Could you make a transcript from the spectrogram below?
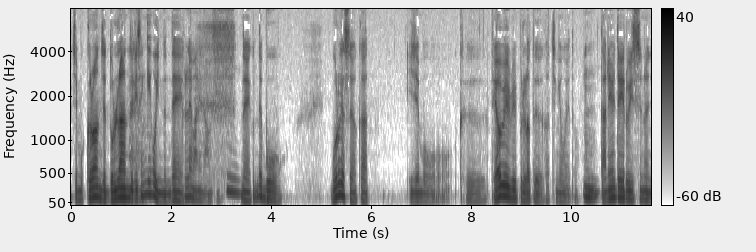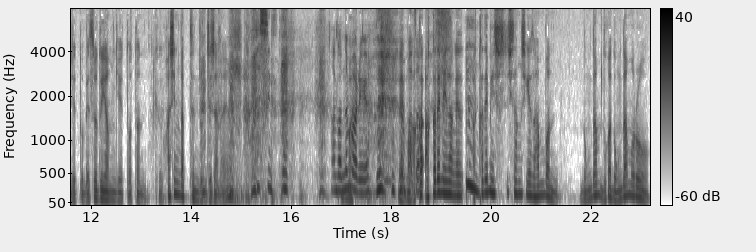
이제 뭐 그런 이제 논란들이 네. 생기고 있는데 근래 많이 나오죠. 음. 네, 근데 뭐 모르겠어요. 그러니까 이제 뭐 그 데어 윌 비 블러드 같은 경우에도 음. 다니엘 데이 루이스는 이제 또 메소드 연기의 또 어떤 그 화신 같은 존재잖아요. 화신 아 맞는. 말이에요. 네, 뭐 맞아. 아카, 아카데미상에 아카데미 시- 시상식에서 한번 농담 누가 농담으로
